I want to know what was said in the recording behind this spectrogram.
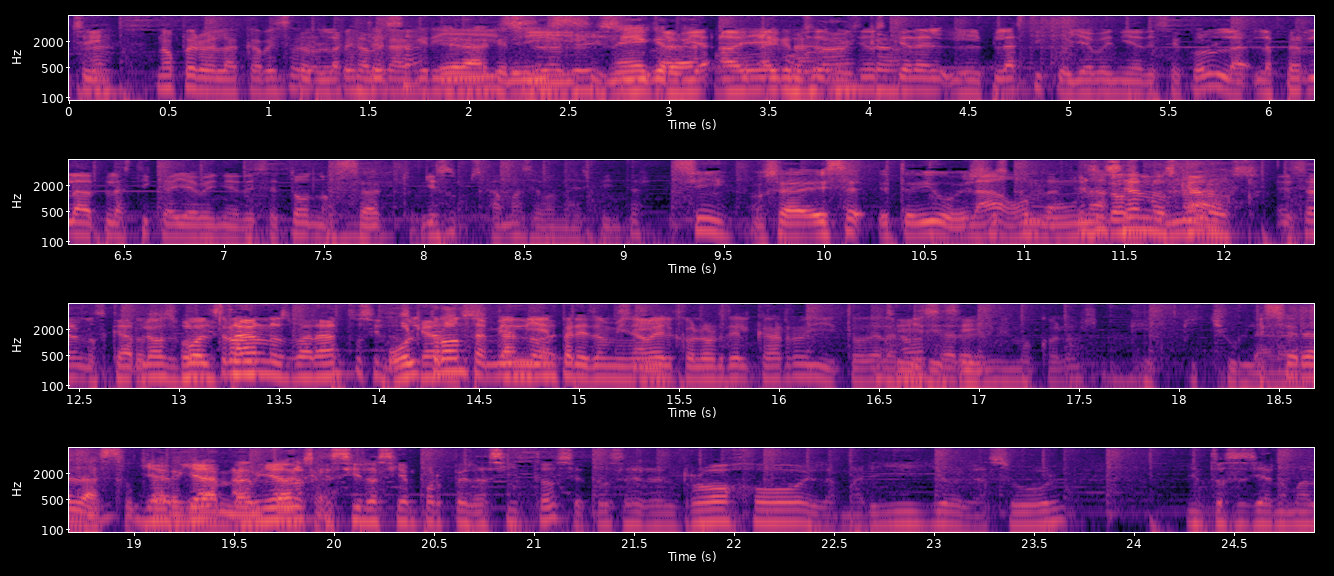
Sí. Ah, no, pero la cabeza Pero de la repente era cabeza gris. era gris, Sí, sí. negra. Había- hay, hay negra, muchas versiones que era el, el plástico ya venía de ese color, la, la perla plástica ya venía de ese tono. Exacto. Y eso pues jamás se van a despintar. Sí, o sea, ese, te digo, eso La es como onda. una... Esos eran los una- caros. Esos eran los carros. Los Voltron los baratos y los Voltron caros. también. Predominaba el color del carro y toda la pieza era del mismo color. Qué, chulada. Esa era la Y super había, gran había los que sí lo hacían por pedacitos, entonces era el rojo, el amarillo, el azul. Entonces ya nomás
